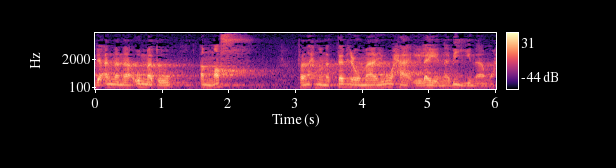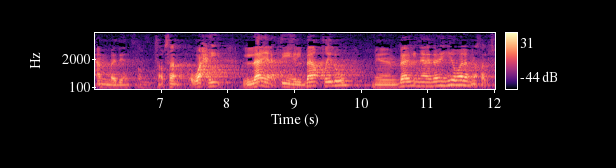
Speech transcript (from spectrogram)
لأننا أمة النص فنحن نتبع ما يوحى إليه نبينا محمد صلى الله عليه وسلم. وحي لا يأتيه الباطل من بين يديه ولا من خلفه.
